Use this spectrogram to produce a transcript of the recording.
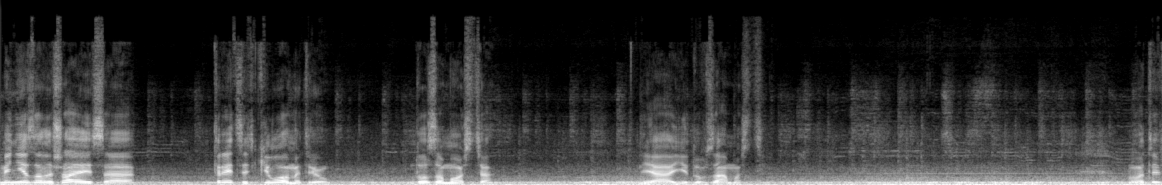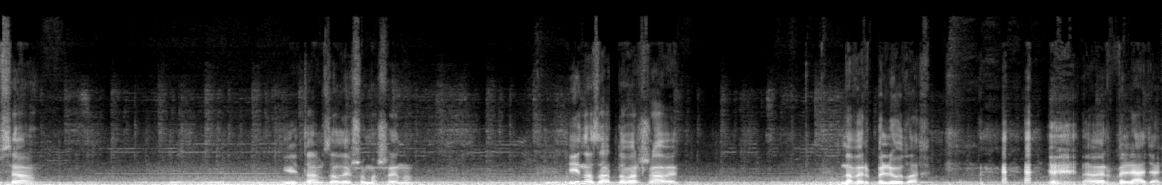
Мені залишається 30 кілометрів до замостя. Я їду в замость. От і все. І там залишу машину. І назад до Варшави. На верблюдах. На верблядях.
